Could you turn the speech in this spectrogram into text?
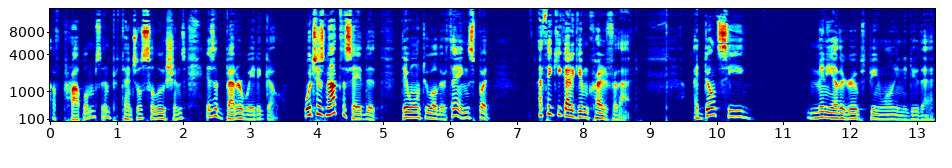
of problems and potential solutions is a better way to go. Which is not to say that they won't do other things, but I think you got to give them credit for that. I don't see many other groups being willing to do that.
